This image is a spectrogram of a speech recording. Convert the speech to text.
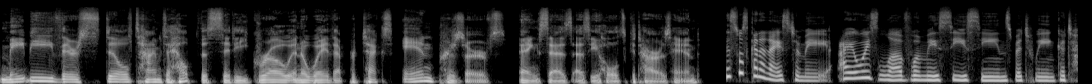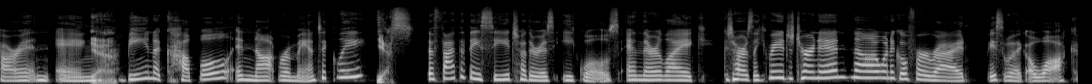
Maybe there's still time to help the city grow in a way that protects and preserves, Aang says as he holds Katara's hand. This was kind of nice to me. I always love when we see scenes between Katara and Aang Yeah. being a couple and not romantically. Yes. The fact that they see each other as equals and they're like, Katara's like, You ready to turn in? No, I want to go for a ride. Basically, like a walk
